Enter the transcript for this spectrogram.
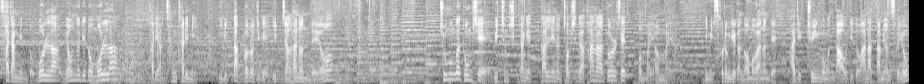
사장님도 몰라 며느리도 몰라 화려한 상차림이 입이 딱 벌어지게 입장하는데요. 주문과 동시에 위층 식당에 깔리는 접시가 하나 둘 셋 엄마야 엄마야 이미 서른 개가 넘어가는데 아직 주인공은 나오지도 않았다면서요?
